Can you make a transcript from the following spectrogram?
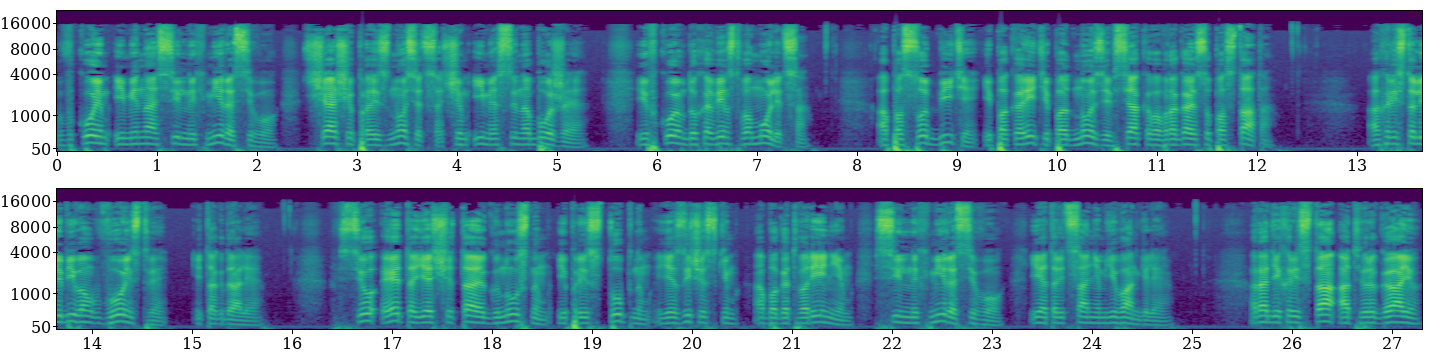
в коем имена сильных мира сего чаще произносятся, чем имя Сына Божия, и в коем духовенство молится, о пособите и покорите поднозе всякого врага и супостата, о христолюбивом воинстве и так далее. Все это я считаю гнусным и преступным языческим обоготворением сильных мира сего и отрицанием Евангелия. Ради Христа отвергаю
